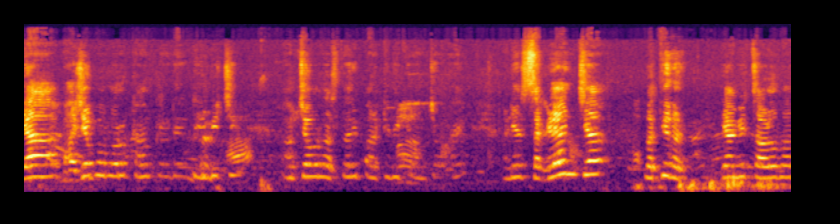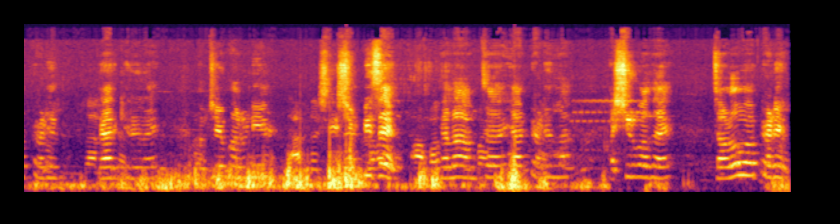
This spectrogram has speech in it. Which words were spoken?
या भाजपबरोबर काम करणारी नेहमीची आमच्याबरोबर असणारी पार्टी देखील आमच्यावर आहे. आणि या सगळ्यांच्या वतीनं हे आम्ही चाळोबा काढेल तयार केलेलं आहे. आमचे माननीय श्री शिंपी साहेब त्याला आमचा या पॅनेलला आशीर्वाद आहे. चाळोबा पॅनेल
